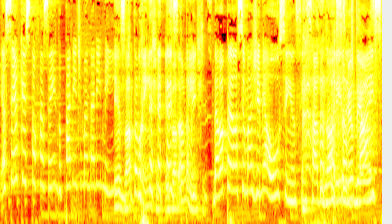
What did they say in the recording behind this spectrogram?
eu sei o que eu estou fazendo, parem de mandar em mim. Exatamente, Tipo, exatamente. Dava pra ela ser uma gêmea Olsen, assim, sabe? Nossa, meu demais.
